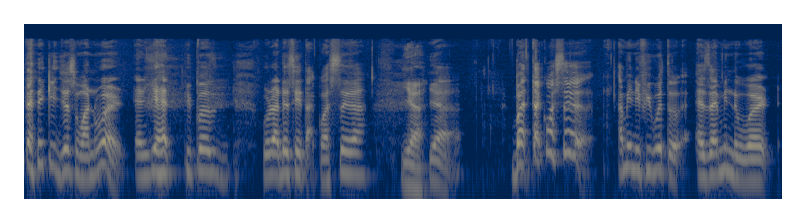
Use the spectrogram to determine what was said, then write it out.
technically just one word. And yet people would rather say tak kuasa lah. Yeah. Yeah. But tak kuasa, I mean, if you were to examine the word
